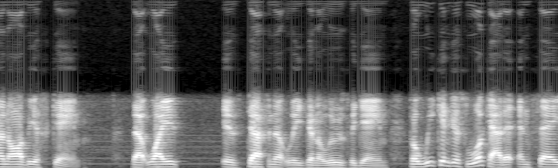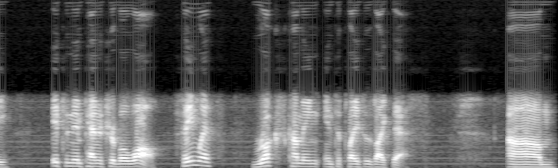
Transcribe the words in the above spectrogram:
an obvious game. That white is definitely going to lose the game. But we can just look at it and say it's an impenetrable wall. Same with rooks coming into places like this. Um,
